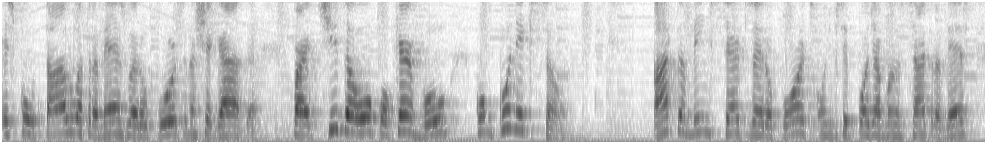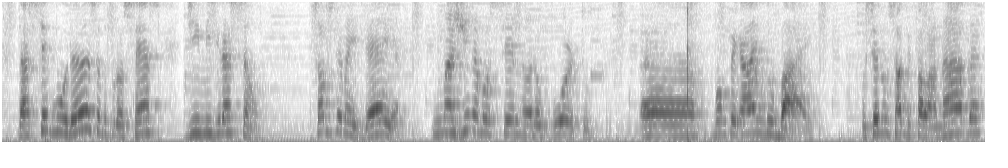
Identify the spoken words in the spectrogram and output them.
escoltá-lo através do aeroporto na chegada, partida ou qualquer voo com conexão. Há também certos aeroportos onde você pode avançar através da segurança do processo de imigração. Só para você ter uma ideia, imagina você no aeroporto, uh, vamos pegar lá em Dubai você não sabe falar nada,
